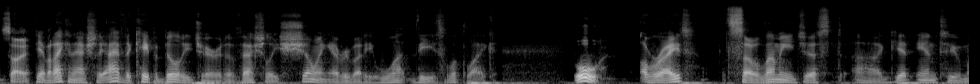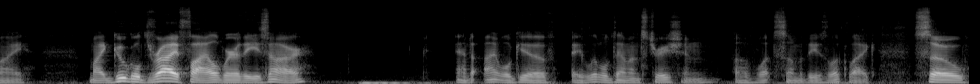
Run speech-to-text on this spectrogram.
so Yeah, but I can actually I have the capability, Jared, of actually showing everybody what these look like. oh, All right. So let me just uh, get into my my Google Drive file where these are, and I will give a little demonstration of what some of these look like. So,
